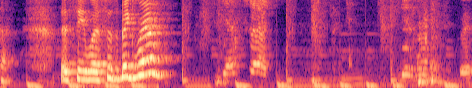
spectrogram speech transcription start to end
let's see what Sister Big Rim. Yes, sir. Yes. Good.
